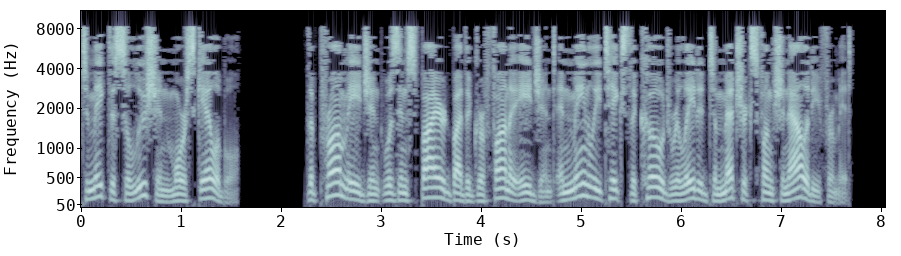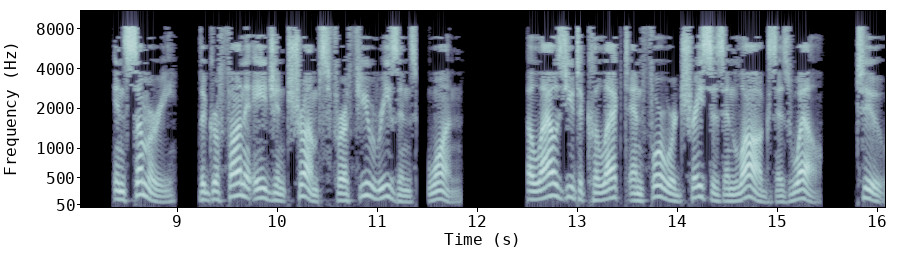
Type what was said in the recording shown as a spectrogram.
to make the solution more scalable. The Prom agent was inspired by the Grafana agent and mainly takes the code related to metrics functionality from it. In summary, the Grafana agent trumps for a few reasons 1. Allows you to collect and forward traces and logs as well. 2.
